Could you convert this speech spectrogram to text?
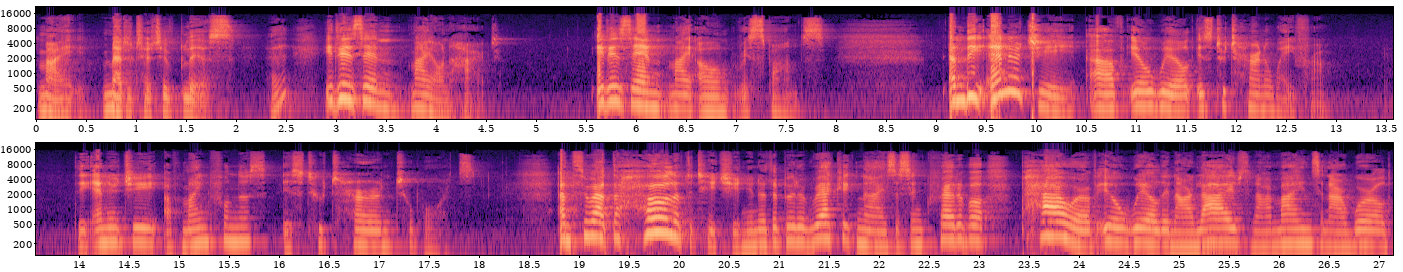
my meditative bliss. It is in my own heart. It is in my own response. And the energy of ill will is to turn away from. The energy of mindfulness is to turn towards. And throughout the whole of the teaching, you know, the Buddha recognized this incredible power of ill will in our lives, in our minds, in our world,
